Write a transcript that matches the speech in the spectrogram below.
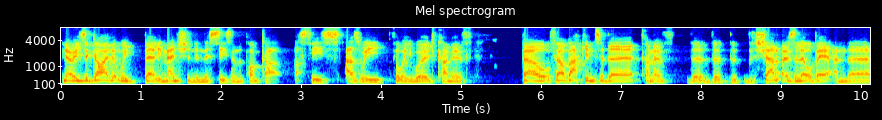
you know, he's a guy that we barely mentioned in this season of the podcast. He's as we thought he would, kind of fell fell back into the kind of the the, the shadows a little bit and the,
